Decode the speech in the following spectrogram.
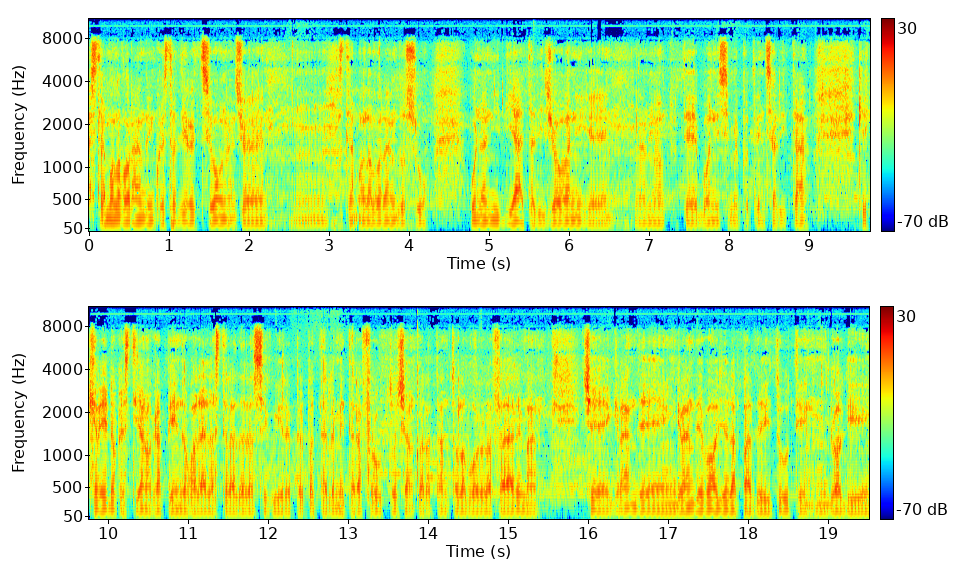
Stiamo lavorando in questa direzione, cioè, mm, stiamo lavorando su una nidiata di giovani che hanno tutte buonissime potenzialità, che credo che stiano capendo qual è la strada da seguire per poterle mettere a frutto, c'è ancora tanto lavoro da fare, ma c'è grande, grande voglia da parte di tutti. Il gol di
